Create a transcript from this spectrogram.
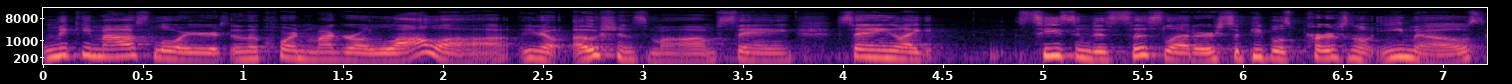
Mickey Mouse lawyers, and according to my girl Lala, you know Ocean's mom, saying saying like cease and desist letters to people's personal emails.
